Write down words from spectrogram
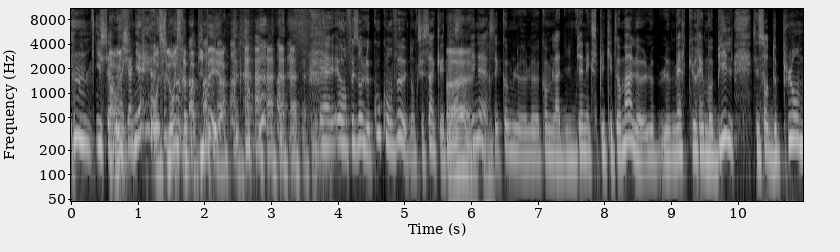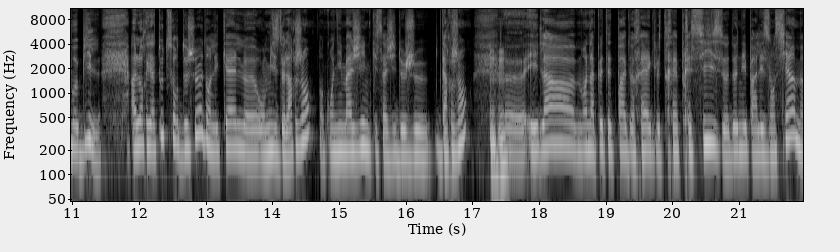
Il servait ah à gagner. Oh, sinon, il ne serait pas pipé. Hein. et en faisant le coup qu'on veut. Donc, c'est ça qui est extraordinaire. C'est comme, le, comme l'a bien expliqué Thomas, le, mercure est mobile. C'est une sorte de plomb mobile. Alors, il y a toutes sortes de jeux. dans lesquels on mise de l'argent. Donc on imagine qu'il s'agit de jeux d'argent. Mhm. et là, on n'a peut-être pas de règles très précises données par les anciens, mais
